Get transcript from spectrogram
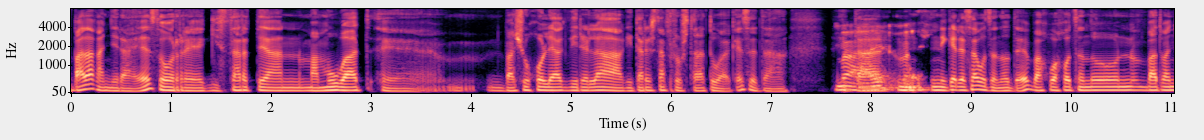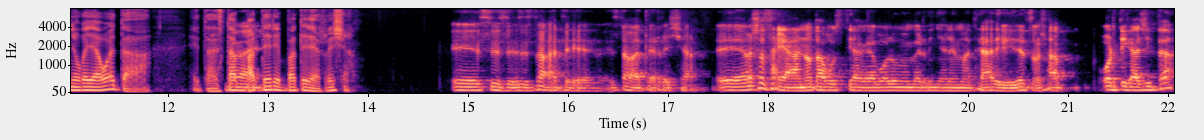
Bada gainera ez, horre gizartean mamu bat e, basu joleak direla gitarrista frustratuak ez, eta, eta bai, bai. nik ere ezagutzen dute, eh? bajua jotzen duen bat baino gehiago eta eta ez da bai. bat ere, bat ere erresa. Ez, ez, ez, ez da bat, ez da bat erresa. E, oso zaila nota guztiak volumen berdinan ematea adibidez, oza, hortik hasita,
